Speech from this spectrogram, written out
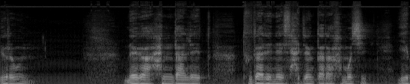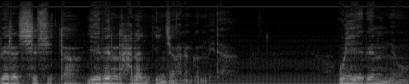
여러분, 내가 한 달에 두 달에 내 사정 따라 한 번씩 예배를 쉴 수 있다. 예배는 하나님 인정하는 겁니다. 우리 예배는요,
